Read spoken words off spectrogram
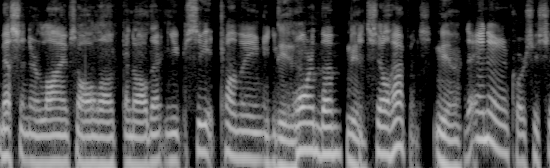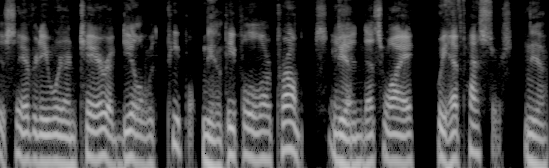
messing their lives all up and all that. And you see it coming and you Yeah. warn them. Yeah. It still happens. yeah, And then, of course, it's just the everyday wear and tear of dealing with people. yeah, People are problems. Yeah. And that's why we have pastors. yeah,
